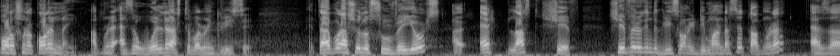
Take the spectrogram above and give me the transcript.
পড়াশোনা করেন নাই, আপনারা অ্যাজ এ ওয়েল্ডার আসতে পারবেন গ্রিসে তারপর আসে আসলে সুরভেয়ার্স আর অ্যাট লাস্ট শেফ শেফেরও কিন্তু গ্রিসে অনেক ডিমান্ড আছে, তো আপনারা অ্যাজ আ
